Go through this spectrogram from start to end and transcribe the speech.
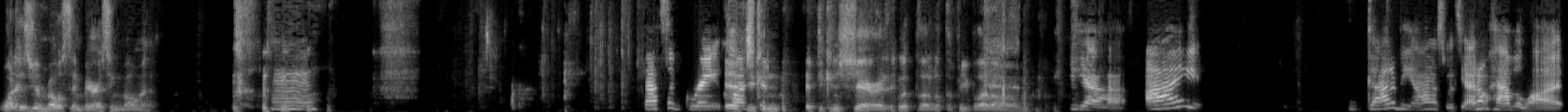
What is your most embarrassing moment? Hmm. That's a great If question. you can, if you can share it with the with the people at home. Yeah, I gotta be honest with you. I don't have a lot.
